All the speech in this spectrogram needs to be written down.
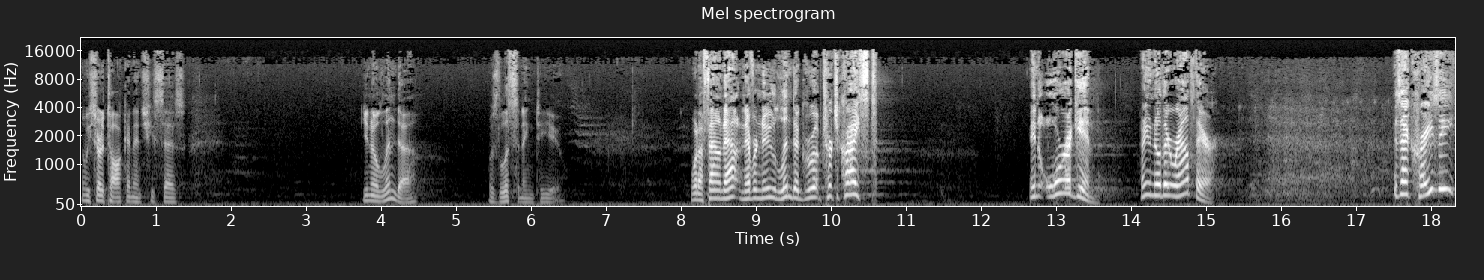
we started talking, and she says, You know, Linda was listening to you. What I found out, never knew, Linda grew up Church of Christ in Oregon. I didn't even know they were out there. Is that crazy?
